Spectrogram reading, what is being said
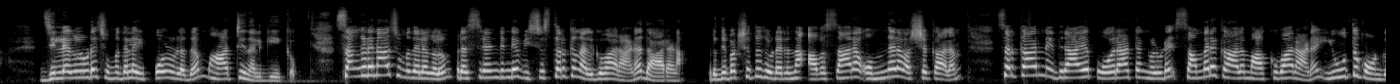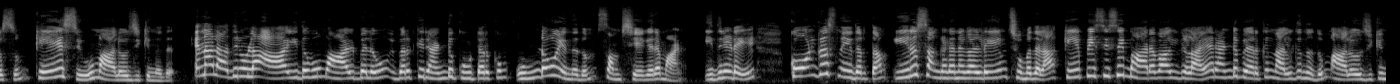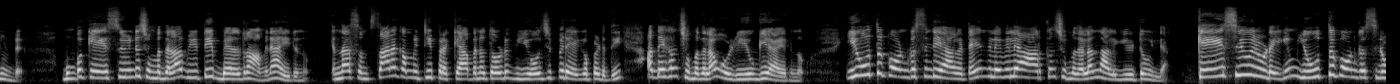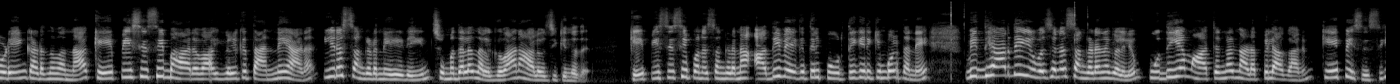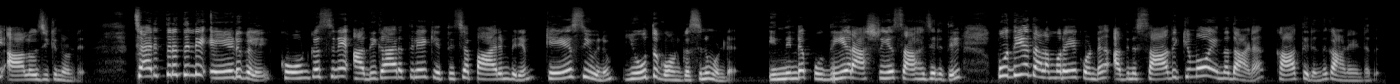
ജില്ലകളുടെ ചുമതല ഇപ്പോഴുള്ളത് മാറ്റി നൽകിയേക്കും. സംഘടനാ ചുമതലകളും പ്രസിഡന്റിന്റെ വിശ്വസ്തർക്ക് നൽകുവാനാണ് ധാരണ. പ്രതിപക്ഷത്ത് തുടരുന്ന അവസാന ഒന്നര വർഷക്കാലം സർക്കാരിനെതിരായ പോരാട്ടങ്ങളുടെ സമരകാലമാക്കുവാനാണ് യൂത്ത് കോൺഗ്രസും കെ എസ് യുവും ആലോചിക്കുന്നത്. എന്നാൽ അതിനുള്ള ആയുധവും ആൾബലവും ഇവർക്ക് രണ്ടു കൂട്ടർക്കും ഉണ്ടോ എന്നതും സംശയകരമാണ്. ഇതിനിടയിൽ കോൺഗ്രസ് നേതൃത്വം ഇരു സംഘടനകളുടെയും ചുമതല കെ പി സി സി ഭാരവാഹികളായ രണ്ടുപേർക്ക് നൽകുന്നതും ആലോചിക്കുന്നുണ്ട്. മുമ്പ് കെ എസ് യുവിന്റെ ചുമതല വി ടി ബൽറാമിനായിരുന്നു. എന്നാൽ സംസ്ഥാന കമ്മിറ്റി പ്രഖ്യാപനത്തോട് വിയോജിപ്പ് രേഖപ്പെടുത്തി അദ്ദേഹം ചുമതല ഒഴിയുകയായിരുന്നു. യൂത്ത് കോൺഗ്രസിന്റെ ആകട്ടെ നിലവിലെ ആർക്കും ചുമതല നൽകിയിട്ടുമില്ല. കെ എസ് യൂത്ത് കോൺഗ്രസിലൂടെയും കടന്നു വന്ന കെ പി സി സി ഭാരവാഹികൾക്ക് തന്നെയാണ് ഇരു സംഘടനയുടെയും ചുമതല നൽകുവാൻ ആലോചിക്കുന്നത്. കെ പി സി സി പുനഃസംഘടന അതിവേഗത്തിൽ പൂർത്തീകരിക്കുമ്പോൾ തന്നെ വിദ്യാർത്ഥി യുവജന സംഘടനകളിലും പുതിയ മാറ്റങ്ങൾ നടപ്പിലാകാനും കെ പി സി സി ആലോചിക്കുന്നുണ്ട്. ചരിത്രത്തിന്റെ ഏടുകളിൽ കോൺഗ്രസിനെ അധികാരത്തിലേക്ക് എത്തിച്ച പാരമ്പര്യം കെ എസ് യുവിനും യൂത്ത് കോൺഗ്രസിനുമുണ്ട്. ഇന്നിന്റെ പുതിയ രാഷ്ട്രീയ സാഹചര്യത്തിൽ പുതിയ തലമുറയെ കൊണ്ട് അതിന് സാധിക്കുമോ എന്നതാണ് കാത്തിരുന്ന് കാണേണ്ടത്.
